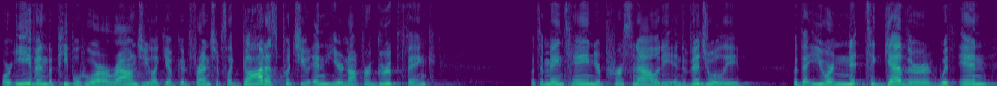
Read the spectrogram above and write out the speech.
or even the people who are around you, like you have good friendships. Like God has put you in here not for groupthink, but to maintain your personality individually, but that you are knit together within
